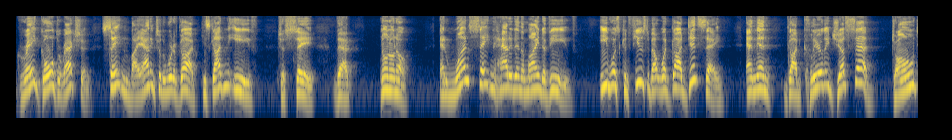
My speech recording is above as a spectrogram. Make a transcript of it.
great goal direction, Satan, by adding to the word of God, he's gotten Eve to say that, no, no, no. And once Satan had it in the mind of Eve, Eve was confused about what God did say. And then God clearly just said, don't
